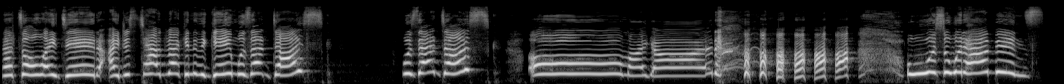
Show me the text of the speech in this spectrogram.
That's all I did. I just tabbed back into the game. Was that dusk? Was that dusk? Oh my god. so what happens?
